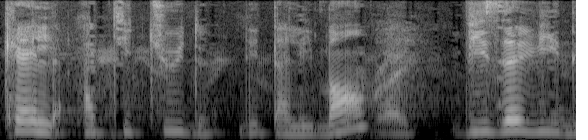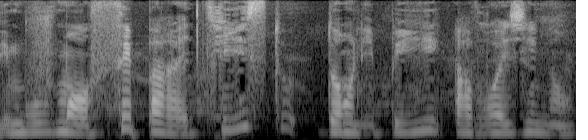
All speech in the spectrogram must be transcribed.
quelle attitude des talibans vis-à-vis -vis des mouvements séparatistes dans les pays avoisinants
